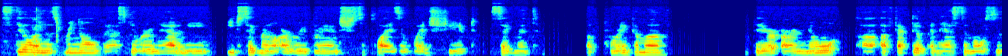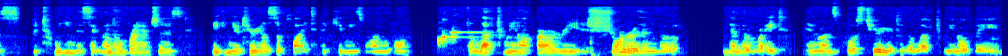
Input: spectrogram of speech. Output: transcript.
still on this renal vascular anatomy, each segmental artery branch supplies a wedge-shaped segment of parenchyma. There are no uh, effective anastomosis between the segmental branches, making the arterial supply to the kidneys vulnerable. The left renal artery is shorter than the, than the right and runs posterior to the left renal vein.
